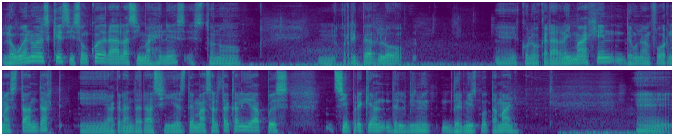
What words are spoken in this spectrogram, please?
lo bueno es que si son cuadradas las imágenes, esto no... Mm, Reaper lo eh, colocará la imagen de una forma estándar y agrandará. Si es de más alta calidad, pues siempre quedan del mismo, del mismo tamaño. Eh,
